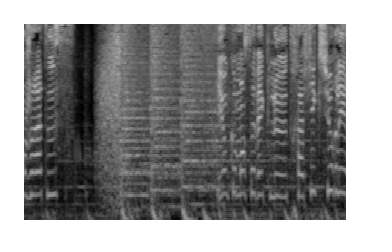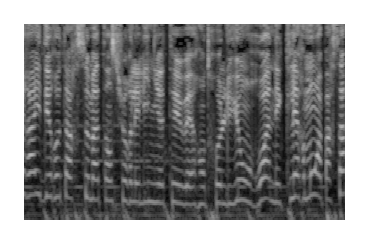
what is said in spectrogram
Bonjour à tous. On commence avec le trafic sur les rails. Des retards ce matin sur les lignes TER entre Lyon, Rouen et Clermont. À part ça,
